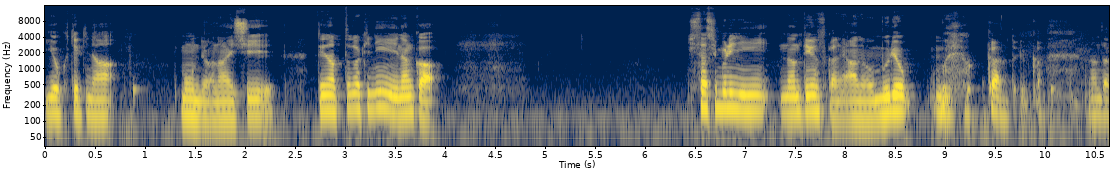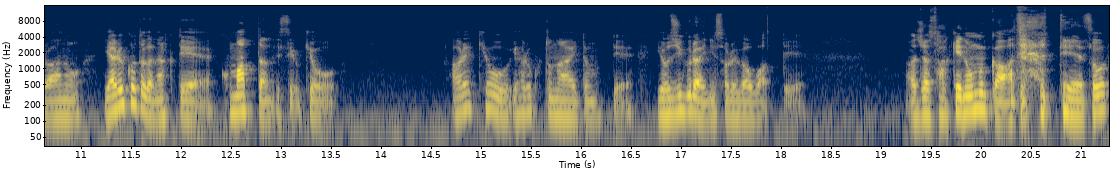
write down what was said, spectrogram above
意欲的なもんではないしってなった時になんか久しぶりに何て言うんですかねあの無力 無力感というかなんだろうあのやることがなくて困ったんですよ今日。あれ？今日やることないと思って。4時ぐらいにそれが終わって。あじゃあ酒飲むか？ってなって。そ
